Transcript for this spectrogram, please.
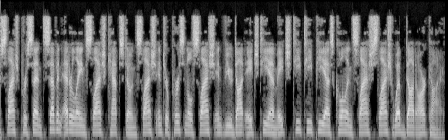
slash percent 7 Ederlane slash capstone slash interpersonal slash intview.htm https colon slash slash web dot archive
